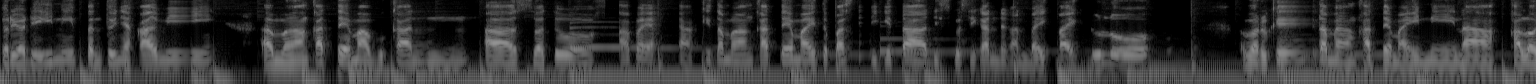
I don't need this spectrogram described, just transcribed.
periode ini tentunya kami uh, mengangkat tema bukan uh, suatu apa ya, ya kita mengangkat tema itu pasti kita diskusikan dengan baik-baik dulu baru kita mengangkat tema ini. Nah kalau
